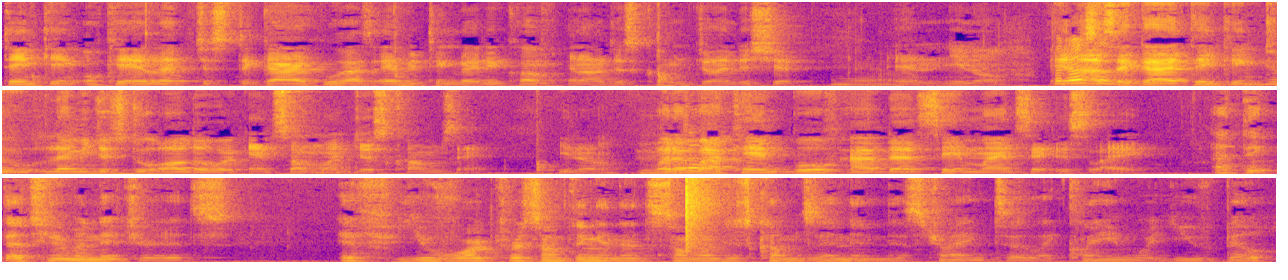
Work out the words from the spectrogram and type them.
thinking, okay, let just the guy who has everything ready come, and I'll just come join the ship, and you know, But and also- as a guy thinking too, let me just do all the work, and someone just comes in, you know. What about can't both have that same mindset? It's like I think that's human nature. It's if you've worked for something and then someone just comes in and is trying to like claim what you've built.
